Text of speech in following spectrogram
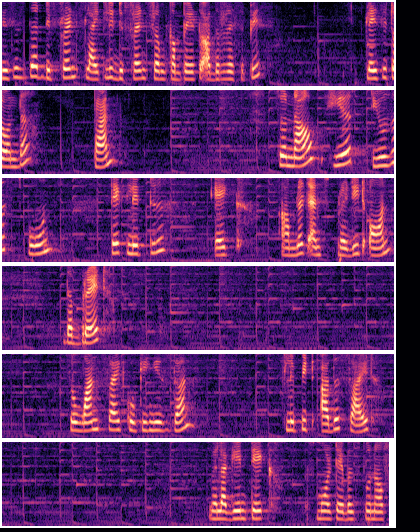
this is the different slightly different from compared to other recipes. Place it on the pan. So now here use a spoon take little egg omelette and spread it on the bread. So one side cooking is done. Flip it other side. Well again take small tablespoon of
